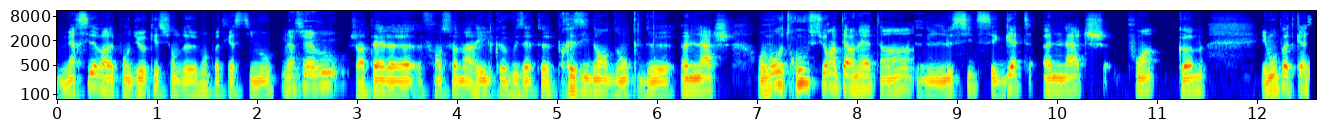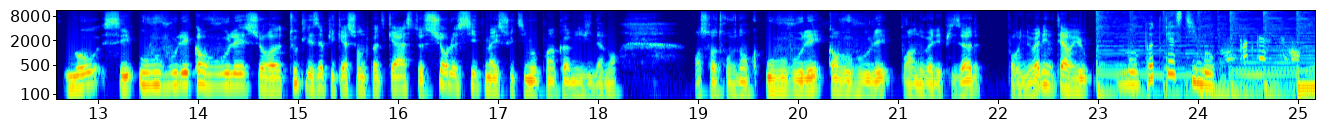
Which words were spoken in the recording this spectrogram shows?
Merci d'avoir répondu aux questions de mon podcast IMO. Merci à vous. Je rappelle, François Maril, que vous êtes président donc de Unlatch. On vous retrouve sur Internet. Hein. Le site, c'est getunlatch.com. Et mon podcast IMO, c'est où vous voulez, quand vous voulez, sur euh, toutes les applications de podcast, sur le site mysweetimo.com évidemment. On se retrouve donc où vous voulez, quand vous voulez, pour un nouvel épisode, pour une nouvelle interview. Mon podcast IMO. Mon podcast IMO.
